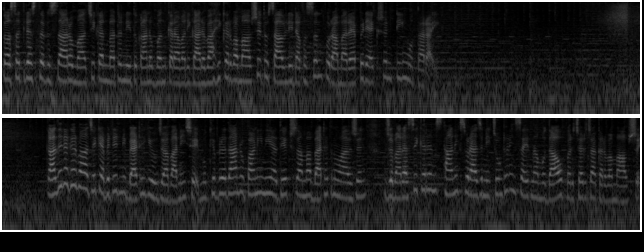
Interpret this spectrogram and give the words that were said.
તો અસરગ્રસ્ત વિસ્તારોમાં ચિકન, મટનની દુકાનો બંધ કરાવવાની કાર્યવાહી કરવામાં આવશે. તો સાવલીના વસંતપુરામાં રેપિડ એક્શન ટીમ ઉતારાઈ. ગાંધીનગરમાં આજે કેબિનેટની બેઠક યોજાવાની છે. મુખ્યપ્રધાન રૂપાણીની અધ્યક્ષતામાં બેઠકનું આયોજન, જેમાં રસીકરણ, સ્થાનિક સ્વરાજ્યની ચૂંટણી સહિતના મુદ્દાઓ પર ચર્ચા કરવામાં આવશે.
